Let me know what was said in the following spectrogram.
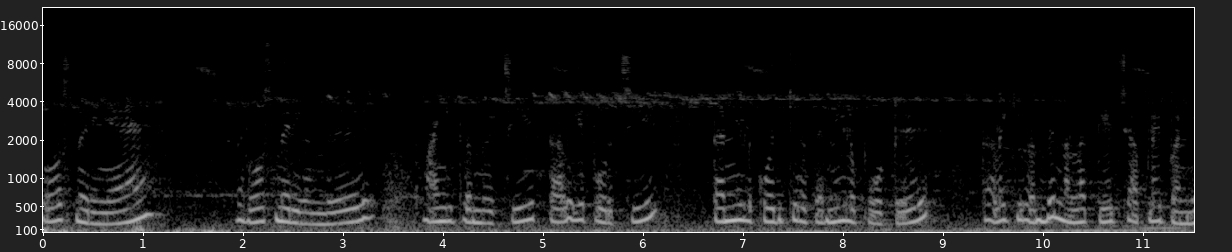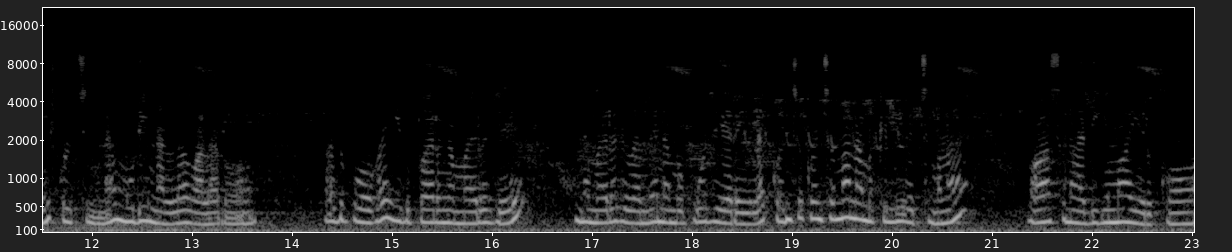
ரோஸ்மெரிங்க. ரோஸ்மெரி வந்து வாங்கிட்டு வந்து வச்சு தலையை பொறிச்சு தண்ணியில் கொதிக்கிற தண்ணியில் போட்டு தலைக்கு வந்து நல்லா தேய்ச்சி அப்ளை பண்ணி குளிச்சிங்கன்னா முடி நல்லா வளரும். அது போக இது பாருங்கள் மருகு. இந்த மருகு வந்து நம்ம பூஜை அறையில் கொஞ்சம் கொஞ்சமாக நம்ம கிள்ளி வச்சோம்னா வாசனை அதிகமாக இருக்கும்.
